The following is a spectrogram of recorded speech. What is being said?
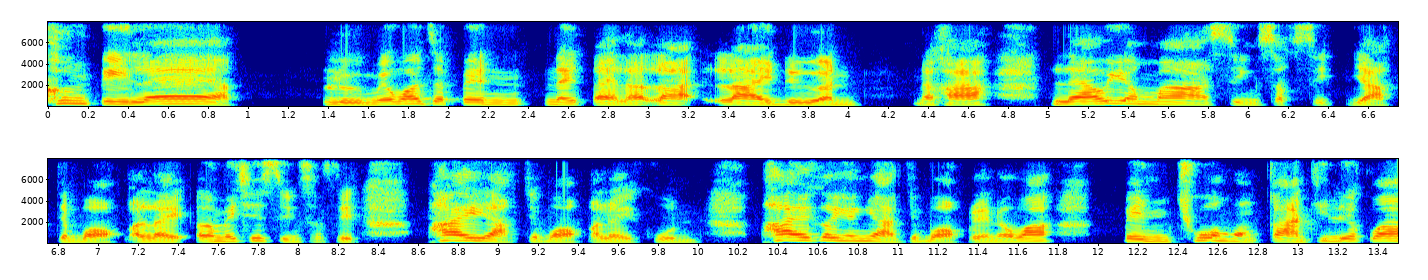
ครึ่งปีแรก หรือไม่ว่าจะเป็นในแต่ละรายรายเดือน นะคะ แล้วยังมาสิ่งศักดิ์สิทธิ์อยากจะบอกอะไร เออไม่ใช่สิ่งศักดิ์สิทธิ์ไพ่อยากจะบอกอะไรคุณไพ่ก็ยังอยากจะบอกเลยนะว่า เป็นช่วงของการที่เรียกว่า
